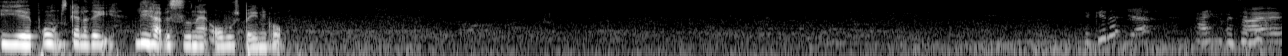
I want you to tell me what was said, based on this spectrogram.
i øh, Bruns Galeri, lige her ved siden af Aarhus Banegård. Birgitte? Ja. Hej, Mathilde. Hej.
